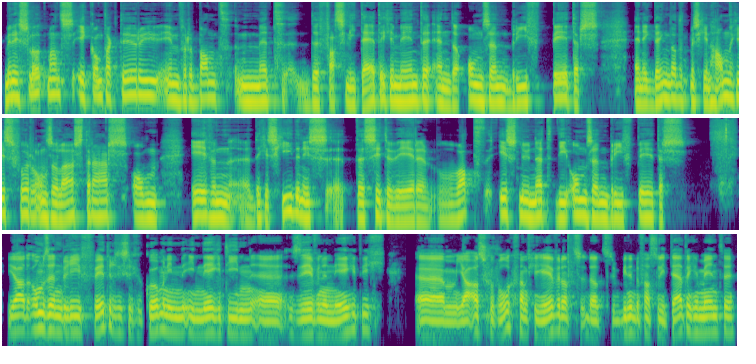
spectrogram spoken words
Meneer Slootmans, ik contacteer u in verband met de faciliteitengemeente en de omzendbrief Peters. En ik denk dat het misschien handig is voor onze luisteraars om even eh, de geschiedenis eh, te situeren. Wat is nu net die omzendbrief Peters? Ja, de omzendbrief Peters is er gekomen in, in 1997. Um, ehm, ja, als gevolg van het gegeven dat, dat binnen de faciliteitengemeente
